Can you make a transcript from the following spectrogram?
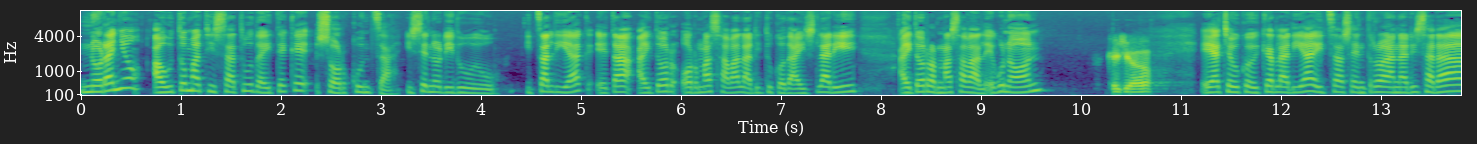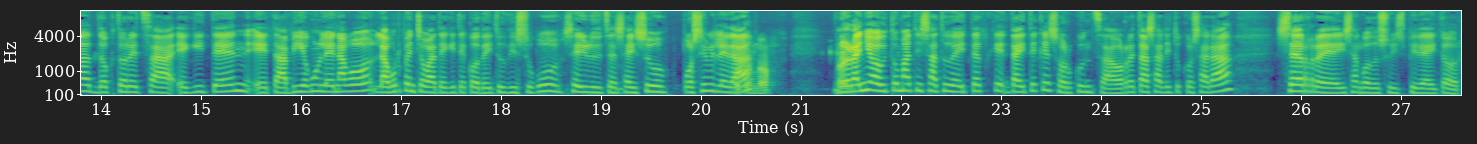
noraino automatizatu daiteke sorkuntza. Izen hori du itzaldiak eta Aitor Ormazabal arituko da izlari. Aitor Ormazabal, egun hon? Keixo. EHUko ikerlaria, itza zentroan ari zara, doktoretza egiten, eta bi egun lehenago laburpentso bat egiteko deitu dizugu, zer iruditzen zaizu, posible da? Otondo. Bai. Noraino automatizatu daiteke, daiteke sorkuntza, horretaz arituko zara, zer eh, izango duzu izpide aitor?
